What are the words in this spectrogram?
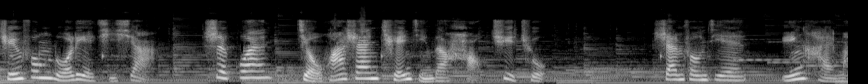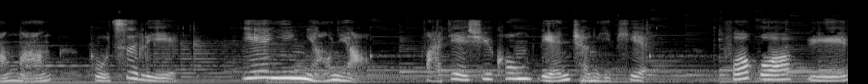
群峰罗列其下，是观九华山全景的好去处。山峰间云海茫茫，古寺里烟阴袅袅，法界虚空连成一片。佛国与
